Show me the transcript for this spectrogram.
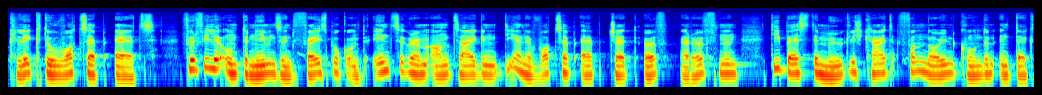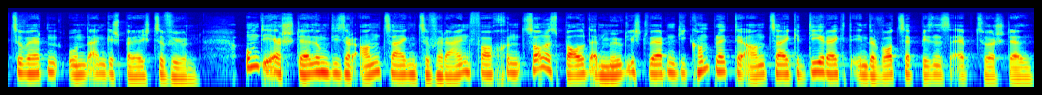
Click to WhatsApp Ads. Für viele Unternehmen sind Facebook und Instagram Anzeigen, die eine WhatsApp-App-Chat eröffnen, die beste Möglichkeit, von neuen Kunden entdeckt zu werden und ein Gespräch zu führen. Um die Erstellung dieser Anzeigen zu vereinfachen, soll es bald ermöglicht werden, die komplette Anzeige direkt in der WhatsApp Business App zu erstellen.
